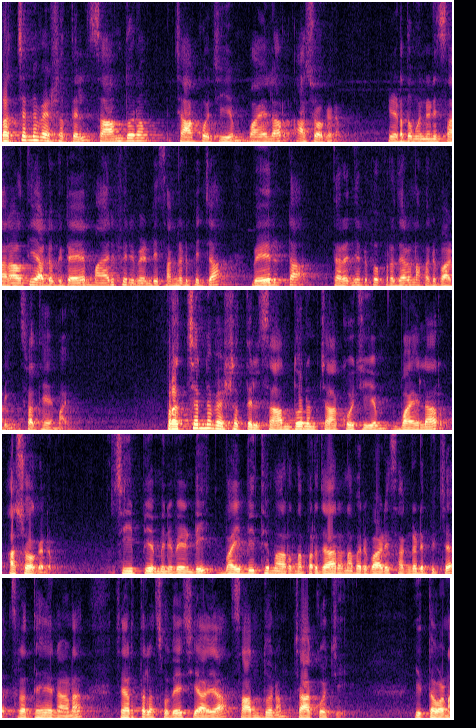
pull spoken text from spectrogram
പ്രച്ഛന്ന വേഷത്തിൽ സാന്ത്വനം ചാക്കോച്ചിയും വയലാർ അശോകനും. ഇടതുമുന്നണി സ്ഥാനാർത്ഥി അഡ്വക്കേറ്റ് എം മാരിഫിന് വേണ്ടി സംഘടിപ്പിച്ച വേറിട്ട തെരഞ്ഞെടുപ്പ് പ്രചരണ പരിപാടി ശ്രദ്ധേയമായി. പ്രച്ഛന്ന വേഷത്തിൽ സാന്ത്വനം ചാക്കോച്ചിയും വയലാർ അശോകനും. സി പി എമ്മിന് വേണ്ടി വൈവിധ്യമാർന്ന പ്രചാരണ പരിപാടി സംഘടിപ്പിച്ച് ശ്രദ്ധേയനാണ് ചേർത്തല സ്വദേശിയായ സാന്ത്വനം ചാക്കോച്ചി. ഇത്തവണ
